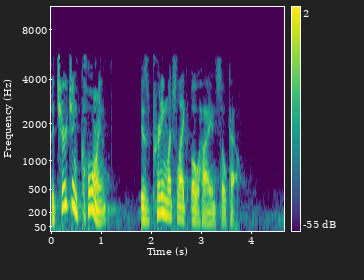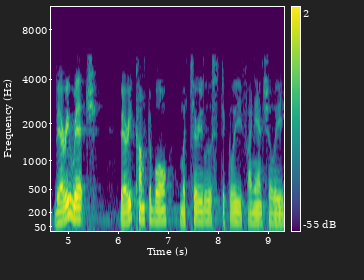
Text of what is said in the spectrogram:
The church in Corinth is pretty much like Ojai and SoCal. Very rich, very comfortable, materialistically, financially,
